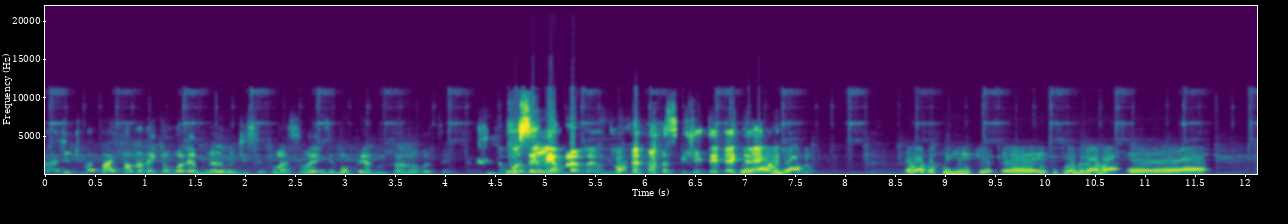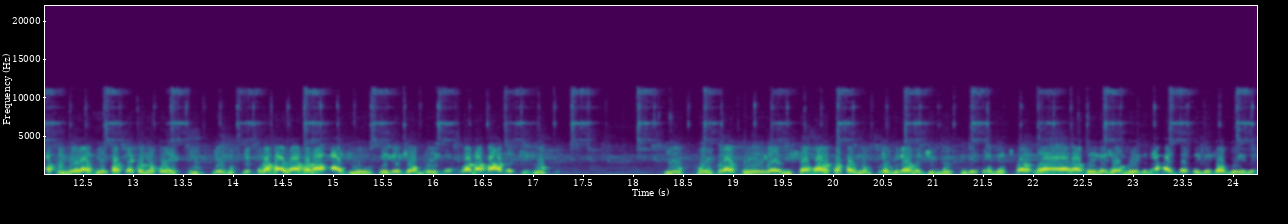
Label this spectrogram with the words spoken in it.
a gente vai- vai falando aí que eu vou lembrando de situações e vou perguntando a vocês. Você lembra, Nando? Você quem teve a ideia? Lembro, lembro. O negócio é o seguinte, é, esse programa, é, a primeira vez, foi até quando eu conheci o Pedro, que trabalhava na Rádio Veiga de Almeida, lá na Barra da Tijuca, e eu fui pra Veiga, me chamaram para fazer um programa de música independente na, na, na Veiga de Almeida, na Rádio da Veiga de Almeida.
